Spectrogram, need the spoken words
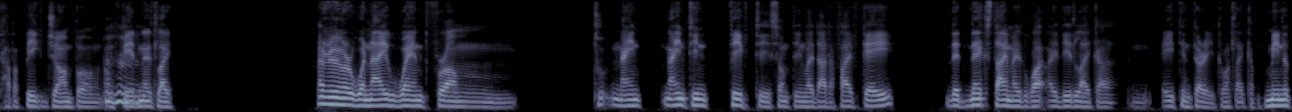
have a big jump on, on Mhm. fitness. Like I remember when I went from to nine, 1950 something like that a 5k the next time I, I did like a 1830 it was like a minute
